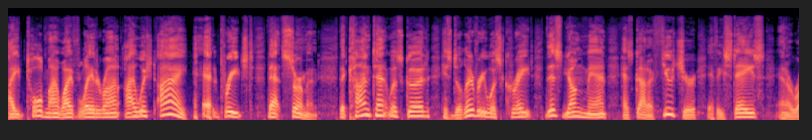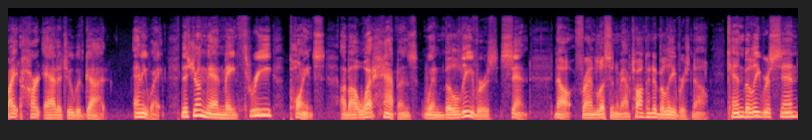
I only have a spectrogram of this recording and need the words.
I told my wife later on, I wished I had preached that sermon. The content was good, his delivery was great. This young man has got a future if he stays in a right heart attitude with God. Anyway, this young man made three points about what happens when believers sin. Now, friend, listen to me. I'm talking to believers now. Can believers sin?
